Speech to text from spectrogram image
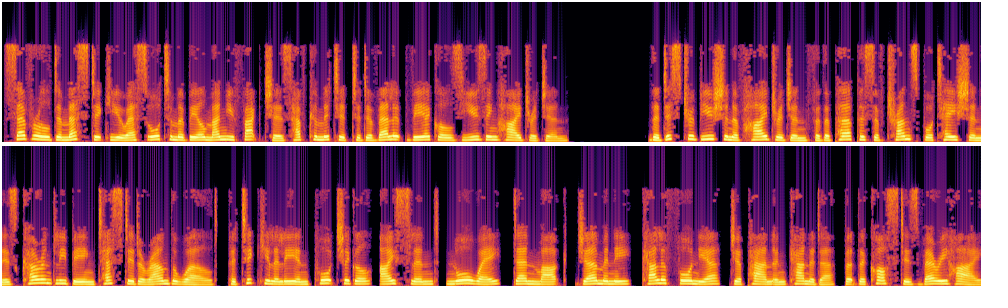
Several domestic U.S. automobile manufacturers have committed to develop vehicles using hydrogen. The distribution of hydrogen for the purpose of transportation is currently being tested around the world, particularly in Portugal, Iceland, Norway, Denmark, Germany, California, Japan and Canada, but the cost is very high.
